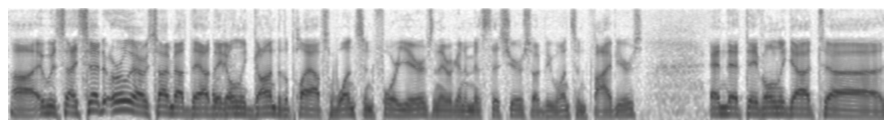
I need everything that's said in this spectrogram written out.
Uh, it was. I said earlier. I was talking about that they'd only gone to the playoffs once in four years, and they were going to miss this year, so it'd be once in five years, and that they've only got uh,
